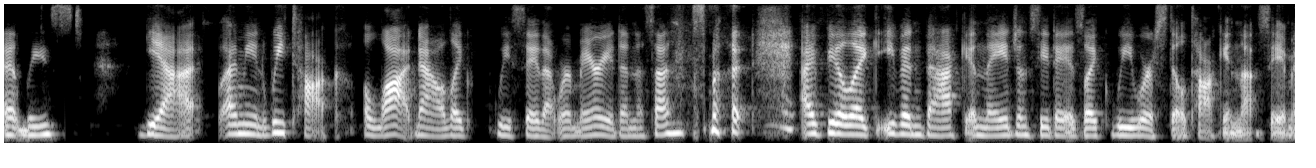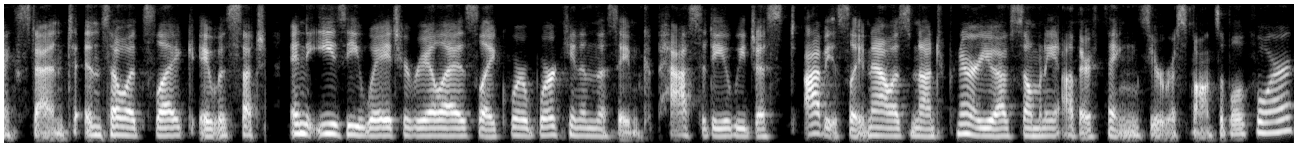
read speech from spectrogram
at least, yeah. I mean, we talk a lot now. Like we say that we're married in a sense, but I feel like even back in the agency days, like we were still talking that same extent. And so it's like it was such an easy way to realize like we're working in the same capacity. We just obviously now as an entrepreneur, you have so many other things you're responsible for,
